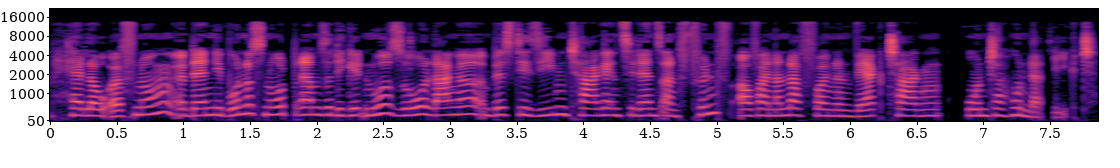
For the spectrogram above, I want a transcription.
Hello Öffnung, denn die Bundesnotbremse, die gilt nur so lange, bis die 7-Tage-Inzidenz an fünf aufeinanderfolgenden Werktagen unter 100 liegt.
